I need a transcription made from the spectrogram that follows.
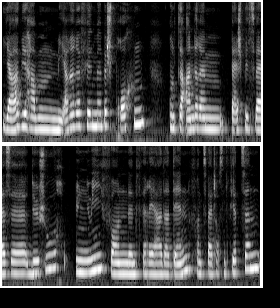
Ja, wir haben mehrere Filme besprochen, unter anderem beispielsweise Deux Jours, Une Nuit von den Ferrea d'Ardennes von 2014.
